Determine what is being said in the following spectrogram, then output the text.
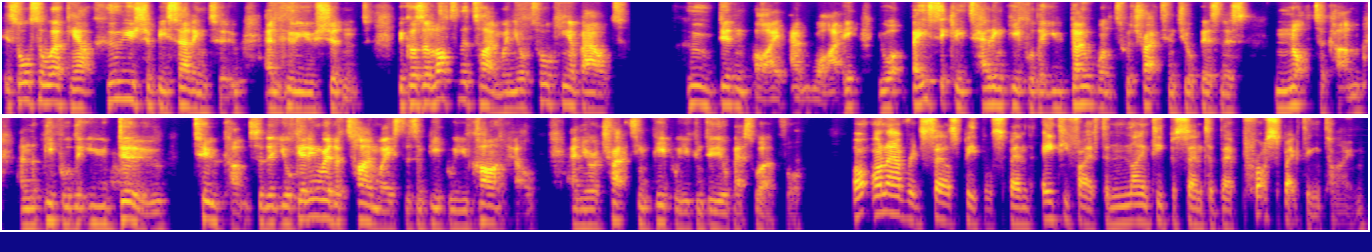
it's also working out who you should be selling to and who you shouldn't. Because a lot of the time when you're talking about who didn't buy and why, you are basically telling people that you don't want to attract into your business not to come, and the people that you do to come so that you're getting rid of time wasters and people you can't help and you're attracting people you can do your best work for. On average, salespeople spend 85 to 90% of their prospecting time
